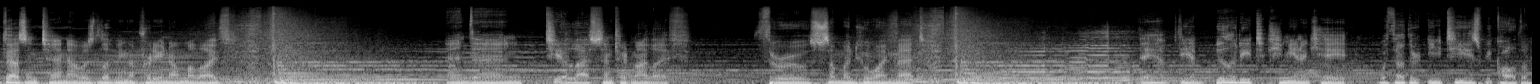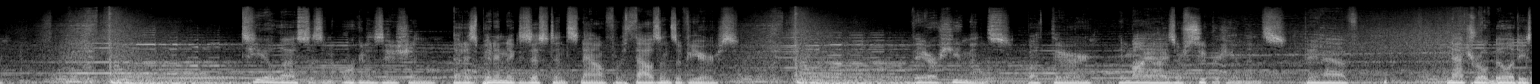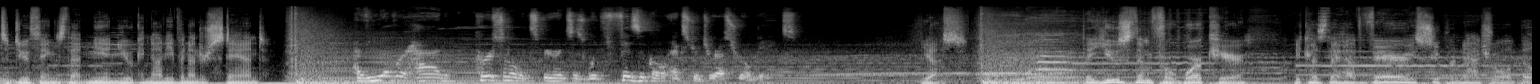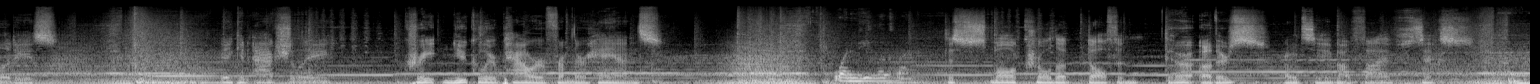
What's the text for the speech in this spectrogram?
2010, I was living a pretty normal life. And then TLS entered my life through someone who I met. They have the ability to communicate with other ETs, we call them. TLS is an organization that has been in existence now for thousands of years. They are humans, but they're, in my eyes, are superhumans. They have natural abilities to do things that me and you cannot even understand. Have you ever had personal experiences with physical extraterrestrial beings? Yes. They use them for work here because they have very supernatural abilities. They can actually create nuclear power from their hands. What did he look like? This small curled up dolphin. There are others. I would say about five, six.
